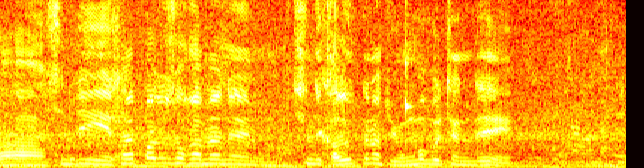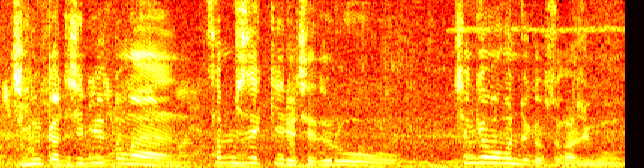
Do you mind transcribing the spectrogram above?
아 신디 살 빠져서 가면은 신디 가족들한테 욕 먹을 텐데 지금까지 10일 동안 삼시세끼를 제대로 챙겨 먹은 적이 없어가지고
